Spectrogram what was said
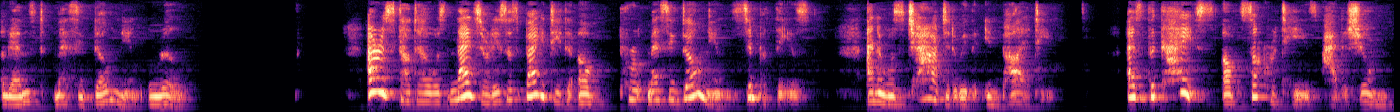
against Macedonian rule. Aristotle was naturally suspected of pro-Macedonian sympathies, and was charged with impiety. As the case of Socrates had shown,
